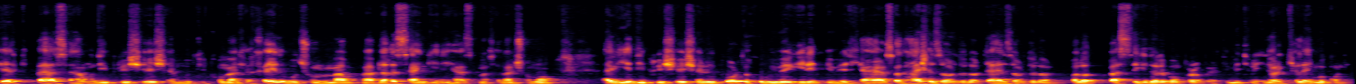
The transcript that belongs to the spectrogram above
یک بحث همون depreciation بود که کمک خیلی بود چون مبلغ سنگینی هست. مثلا شما اگه یه depreciation report خوبی بگیرید می‌بینید که هر سال 8000 دلار 10000 دلار حالا بستگی داره با property می‌تونید اینا رو claim بکنید.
